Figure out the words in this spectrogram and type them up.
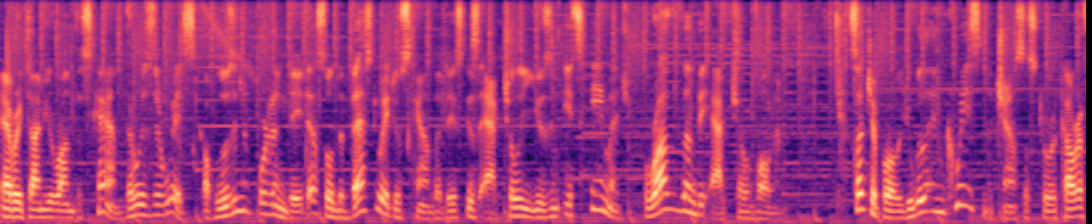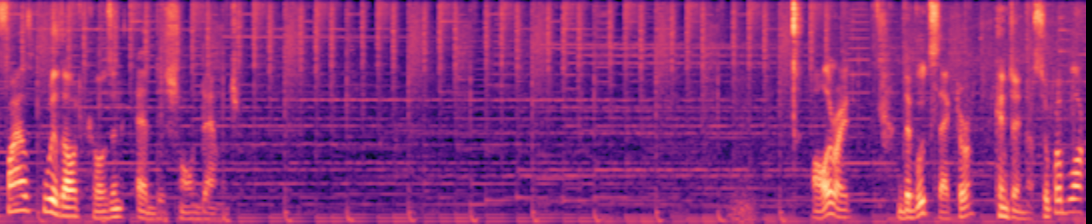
Every time you run the scan, there is a risk of losing important data, so the best way to scan the disk is actually using its image rather than the actual volume. Such approach will increase the chances to recover files without causing additional damage. Alright, the boot sector, container superblock,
